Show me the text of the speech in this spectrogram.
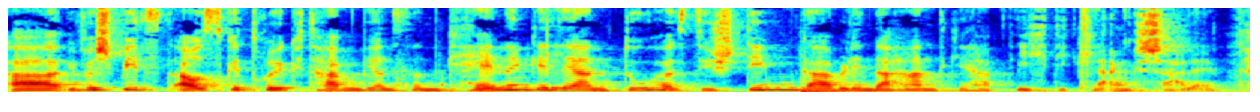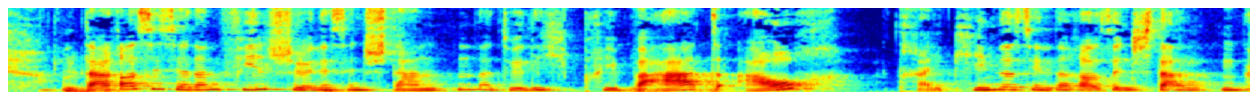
Äh, überspitzt ausgedrückt haben wir uns dann kennengelernt. Du hast die Stimmgabel in der Hand gehabt, ich die Klangschale. Und genau. daraus ist ja dann viel Schönes entstanden, natürlich privat auch drei Kinder sind daraus entstanden,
